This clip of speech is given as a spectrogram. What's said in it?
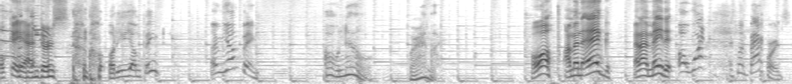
Okay, Anders. what are you yumping? I'm yumping. Oh, no. Where am I? Oh, I'm an egg, and I made it. Oh, what? I just went backwards.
